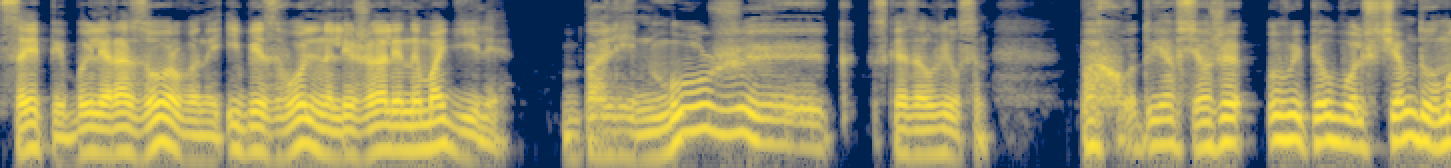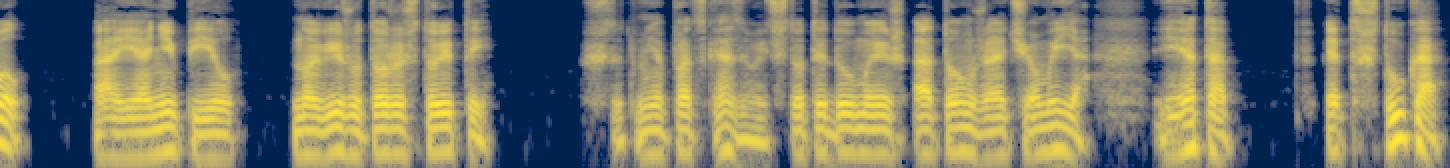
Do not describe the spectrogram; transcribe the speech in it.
Цепи были разорваны и безвольно лежали на могиле. «Блин, мужик!» — сказал Вилсон. «Походу, я все же выпил больше, чем думал». «А я не пил», но вижу то же, что и ты. Что-то мне подсказывает, что ты думаешь о том же, о чем и я. И эта... эта штука,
